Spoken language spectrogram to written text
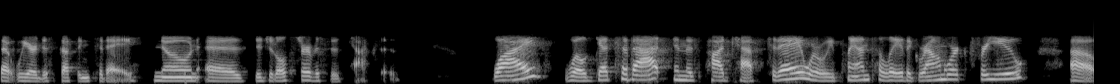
that we are discussing today, known as digital services taxes. Why? We'll get to that in this podcast today, where we plan to lay the groundwork for you. Uh,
